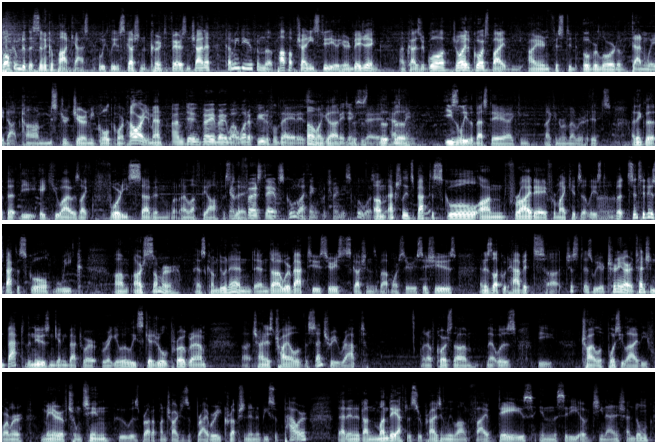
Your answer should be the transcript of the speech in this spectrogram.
Welcome to the Sinica Podcast, a weekly discussion of current affairs in China, coming to you from the pop up Chinese studio here in Beijing. I'm Kaiser Kuo, joined, of course, by the iron fisted overlord of Danwei.com, Mr. Jeremy Goldkorn. How are you, man? I'm doing very, very well. What a beautiful day it is. Oh my in god, Beijing this is today. the, it has the- been. easily the best day I can I can remember. It's I think that the, the AQI was like 47 when I left the office And today. the first day of school, I think, for Chinese school, wasn't Um, it? actually, it's back to school on Friday for my kids at least. Ah. But since it is back to school week, um, our summer has come to an end, and uh, we're back to serious discussions about more serious issues. And as luck would have it, uh, just as we are turning our attention back to the news and getting back to our regularly scheduled program, uh, China's trial of the century wrapped. And of course, um, that was the trial of Bo Xilai, the former mayor of Chongqing, who was brought up on charges of bribery, corruption, and abuse of power. That ended on Monday after a surprisingly long five days in the city of Jinan, Shandong.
